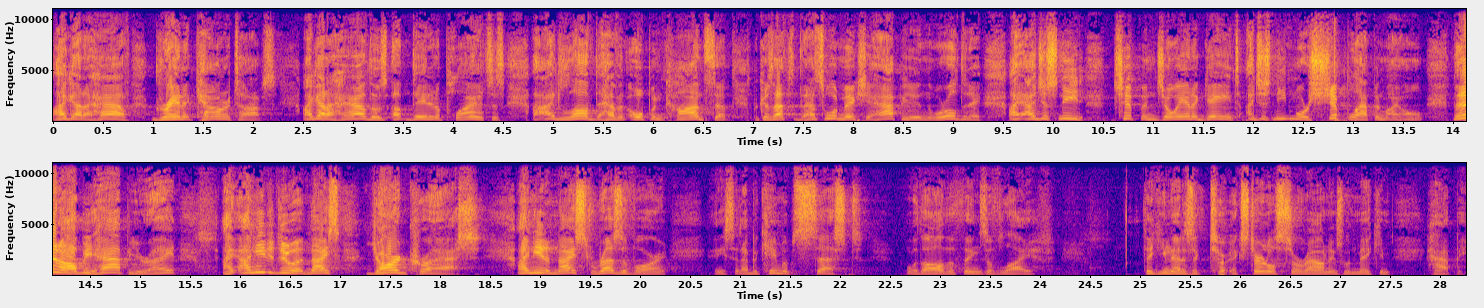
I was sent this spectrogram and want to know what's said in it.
I got to have granite countertops. I got to have those updated appliances. I'd love to have an open concept because that's, that's what makes you happy in the world today. I, I just need Chip and Joanna Gaines. I just need more shiplap in my home. Then I'll be happy, right? I, I need to do a nice yard crash. I need a nice reservoir. And he said, I became obsessed with all the things of life thinking that his external surroundings would make him happy.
